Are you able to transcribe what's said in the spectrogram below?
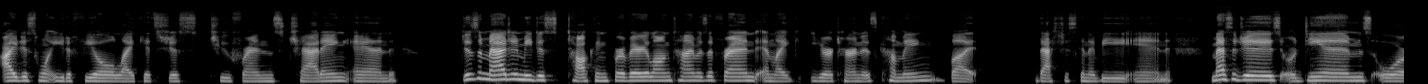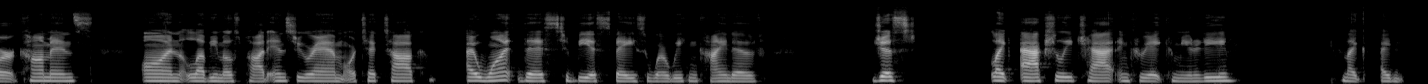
I just want you to feel like it's just two friends chatting and just imagine me just talking for a very long time as a friend and like your turn is coming, but that's just going to be in messages or DMs or comments on Love You Most Pod Instagram or TikTok. I want this to be a space where we can kind of just like actually chat and create community. Like I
